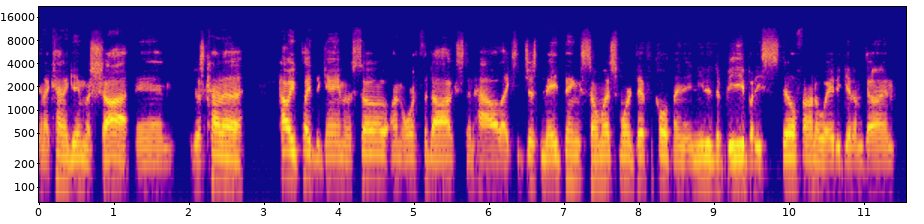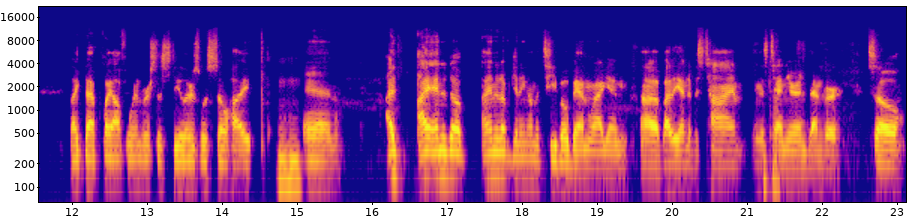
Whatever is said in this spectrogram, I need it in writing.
and I kind of gave him a shot, and just kind of how he played the game, it was so unorthodox, and how like he just made things so much more difficult than they needed to be, but he still found a way to get them done. Like that playoff win versus Steelers was so hype Mm-hmm. and I I ended up I ended up getting on the Tebow bandwagon uh, by the end of his time in his Okay. tenure in Denver. So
